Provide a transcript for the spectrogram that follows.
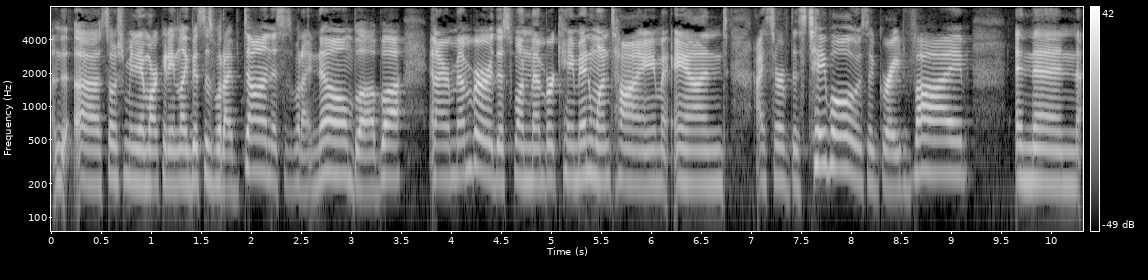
uh, social media marketing. Like, this is what I've done. This is what I know. Blah blah." And I remember this one member came in one time, and I served this table. It was a great vibe. And then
